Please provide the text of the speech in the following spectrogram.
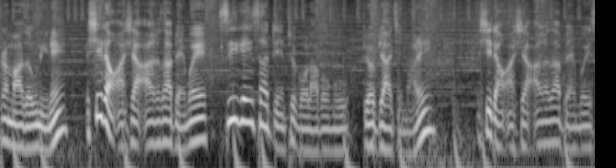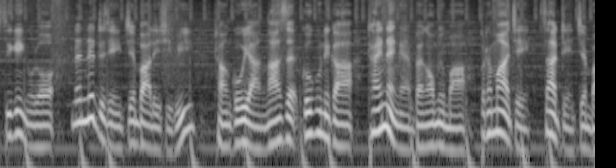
ပထမဆုံးအနေနဲ့အရှိတောင်အာရှအားကစားပြိုင်ပွဲစီးကိန်းစတင်ဖြစ်ပေါ်လာပုံကိုပြောပြခြင်းပါတယ်။အရှိတောင်အာရှအားကစားပြိုင်ပွဲစီးကိန်းကိုတော့နှစ်နှစ်တစ်ကြိမ်ကျင်းပလေးရှိပြီး1959ခုနှစ်ကထိုင်းနိုင်ငံဘန်ကောက်မြို့မှာပထမအကြိမ်စတင်ကျင်းပ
